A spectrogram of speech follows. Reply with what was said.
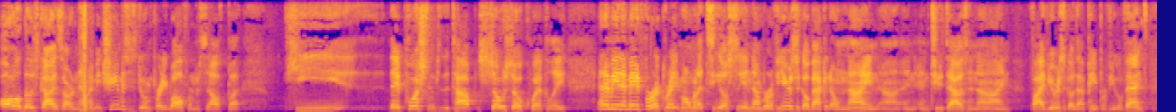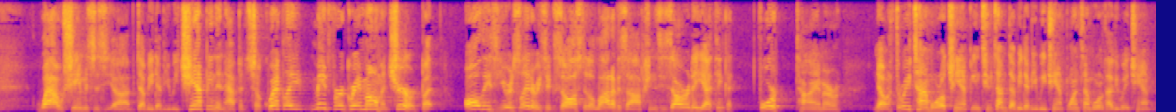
all of those guys are now. I mean, Sheamus is doing pretty well for himself, but he they pushed him to the top so so quickly. And I mean, it made for a great moment at TLC a number of years ago, back at 09, uh, in, in 2009, five years ago, that pay per view event. Wow, Sheamus is uh, WWE champion, and happened so quickly. Made for a great moment, sure, but all these years later, he's exhausted a lot of his options. He's already, I think, a four time or no, a three time world champion, two time WWE champ, one time world heavyweight champ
